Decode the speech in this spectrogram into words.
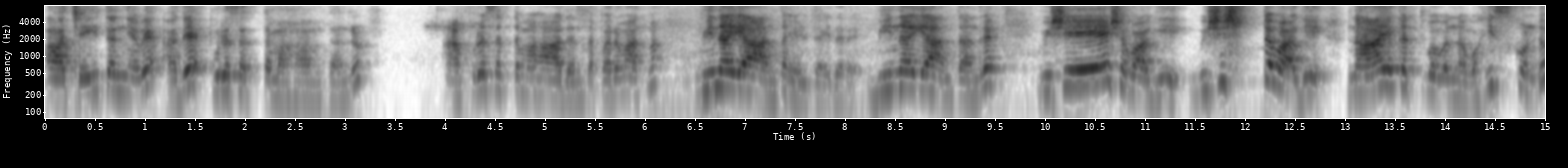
ಆ ಚೈತನ್ಯವೇ ಅದೇ ಪುರಸತ್ತಮ ಅಂತ ಅಂದ್ರು. ಆ ಪುರಸತ್ತಮ ಆದಂತ ಪರಮಾತ್ಮ ವಿನಯ ಅಂತ ಹೇಳ್ತಾ ಇದ್ದಾರೆ. ವಿನಯ ಅಂತ ವಿಶೇಷವಾಗಿ, ವಿಶಿಷ್ಟವಾಗಿ ನಾಯಕತ್ವವನ್ನು ವಹಿಸ್ಕೊಂಡು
